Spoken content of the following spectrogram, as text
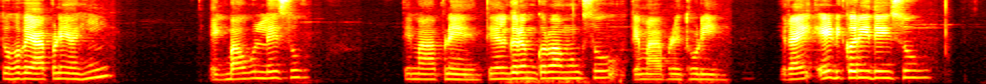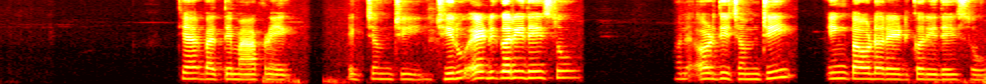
તો હવે આપણે અહીં એક બાઉલ લઈશું તેમાં આપણે તેલ ગરમ કરવા મૂકશું. તેમાં આપણે થોડી રાઈ એડ કરી દઈશું. ત્યારબાદ તેમાં આપણે એક એક ચમચી જીરું એડ કરી દઈશું અને અડધી ચમચી ઇંગ પાવડર એડ કરી દઈશું.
